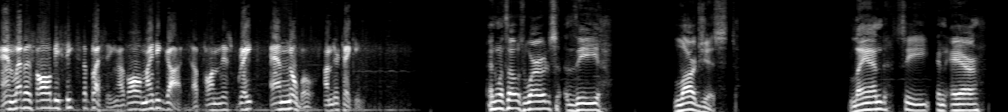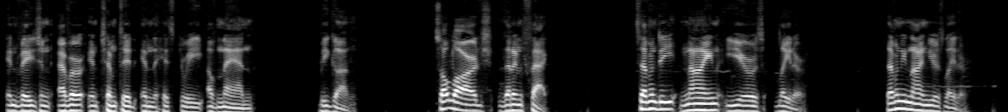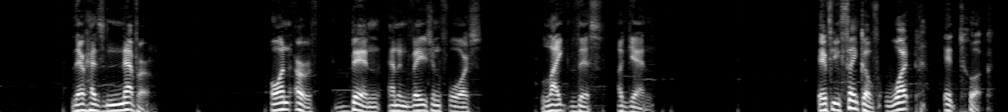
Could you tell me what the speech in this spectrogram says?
and let us all beseech the blessing of Almighty God upon this great and noble undertaking. And with those words, the largest land, sea, and air invasion ever attempted in the history of man begun. So large that, in fact, 79 years later, 79 years later, there has never on earth been an invasion force like this again. If you think of what it took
